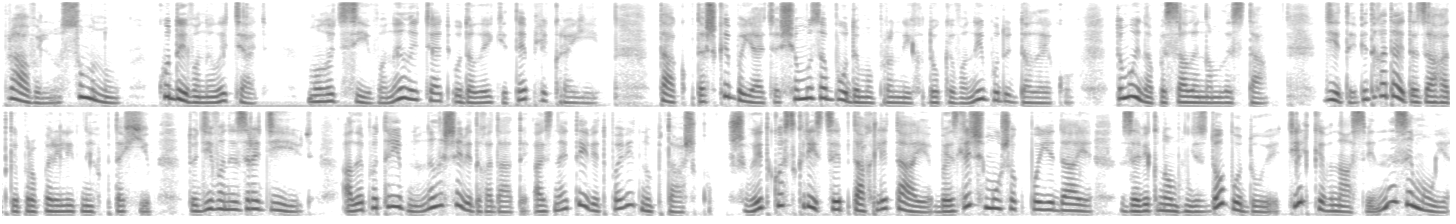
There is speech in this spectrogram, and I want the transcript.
Правильно, сумну. Куди вони летять? Молодці, вони летять у далекі теплі краї. Так, пташки бояться, що ми забудемо про них, доки вони будуть далеко. Тому й написали нам листа. Діти, відгадайте загадки про перелітних птахів, тоді вони зрадіють. Але потрібно не лише відгадати, а й знайти відповідну пташку. Швидко скрізь цей птах літає, безліч мушок поїдає, за вікном гніздо будує, тільки в нас він не зимує.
